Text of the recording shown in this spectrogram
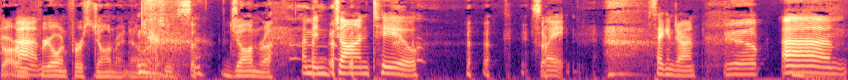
You are, Um, we're going First John right now, aren't you? So, genre. I'm in John two. Sorry. Wait, second John. Yep. Um,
